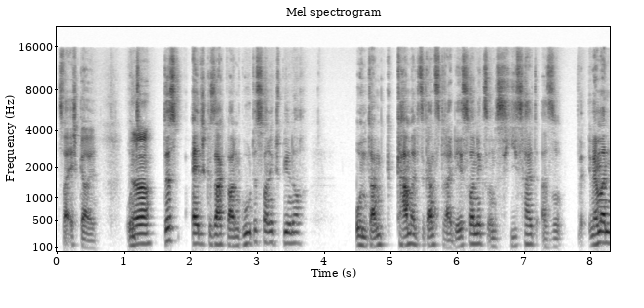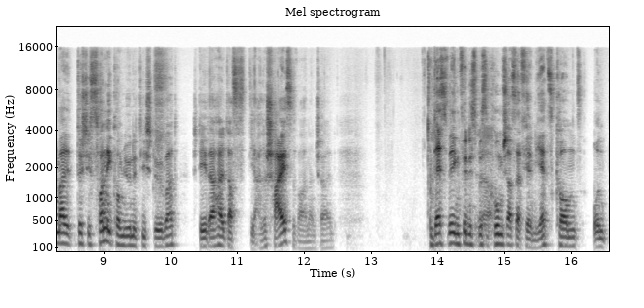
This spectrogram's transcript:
Das war echt geil. Und Ja, das, ehrlich gesagt, war ein gutes Sonic-Spiel noch. Und dann kam halt diese ganzen 3D-Sonics und es hieß halt, also, wenn man mal durch die Sonic-Community stöbert, steht da halt, dass die alle scheiße waren anscheinend. Und deswegen finde ich es ein bisschen Ja. komisch, dass der Film jetzt kommt und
